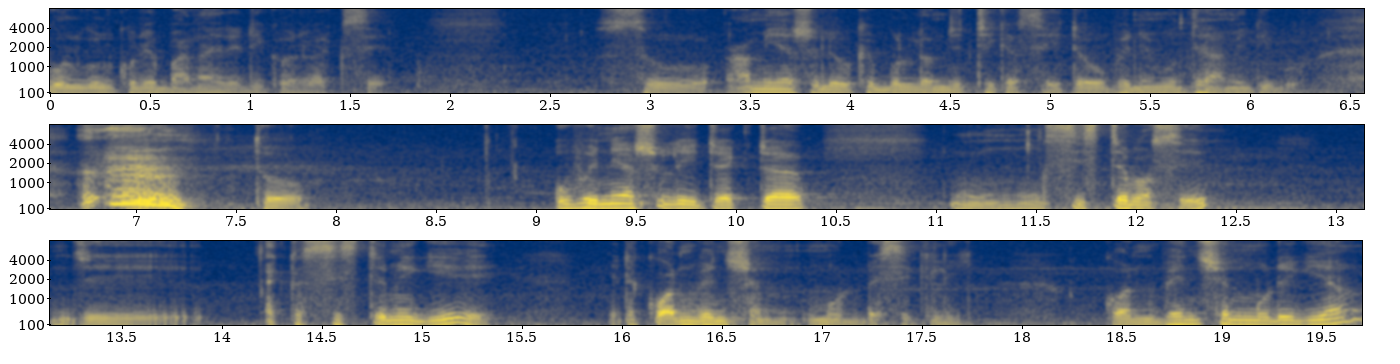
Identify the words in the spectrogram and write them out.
গোল গোল করে বানায় রেডি করে রাখছে। সো আমি আসলে ওকে বললাম যে ঠিক আছে, এটা ওভেনের মধ্যে আমি দিব। তো ওভেনে আসলে এটা একটা সিস্টেম আছে যে একটা সিস্টেমে গিয়ে এটা কনভেনশন মোড বেসিক্যালি কনভেনশন মোডে গিয়া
